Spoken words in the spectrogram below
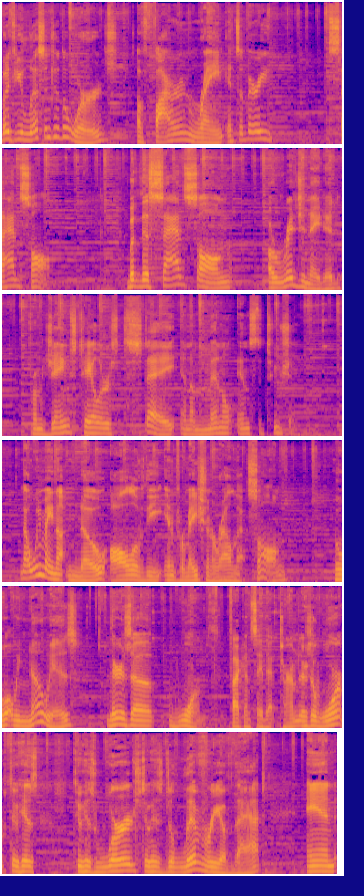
But if you listen to the words of Fire and Rain, it's a very sad song. But this sad song originated from James Taylor's stay in a mental institution. Now, we may not know all of the information around that song, but what we know is there's a warmth, if I can say that term. There's a warmth to his to his words, to his delivery of that, and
